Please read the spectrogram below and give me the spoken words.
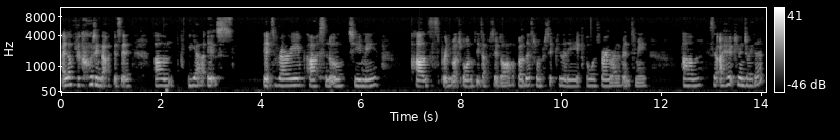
I loved recording that episode. Um, yeah, it's it's very personal to me, as pretty much all of these episodes are. But this one particularly was very relevant to me. Um, so I hope you enjoyed it.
